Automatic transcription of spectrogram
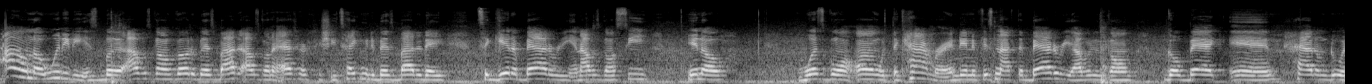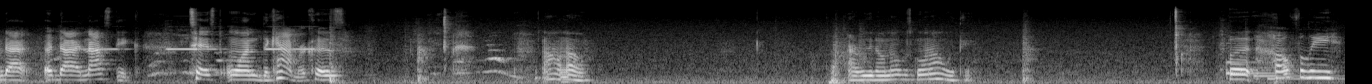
I don't know what it is, but I was gonna go to Best Buy. I was gonna ask her could she take me to Best Buy today to get a battery, and I was gonna see, you know, what's going on with the camera. And then if it's not the battery, I was just gonna go back and have them do a, di a diagnostic test on the camera, cause I don't know. I really don't know what's going on with it. But hopefully,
